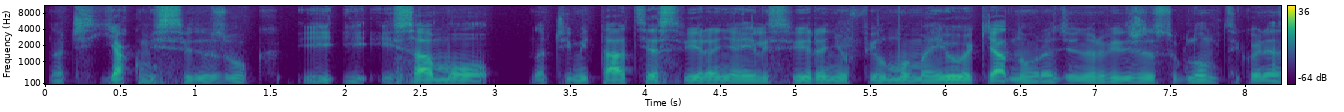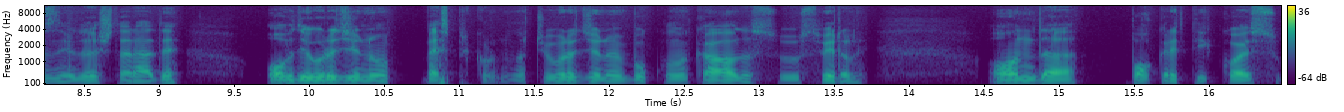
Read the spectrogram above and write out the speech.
znači jako mi se svidio zvuk i, i, i samo znači imitacija sviranja ili sviranje u filmovima je uvek jadno urađeno, jer vidiš da su glumci koji ne znaju da šta rade. Ovde je urađeno besprekorno, znači urađeno je bukvalno kao da su svirali. Onda pokreti koje su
